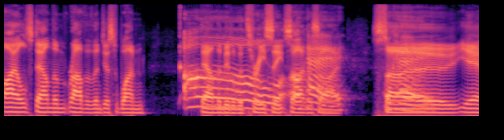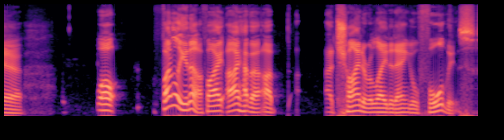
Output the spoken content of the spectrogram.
aisles down them rather than just one Oh, down the middle with three oh, seats either okay. side. So Okay. yeah. Well, funnily enough, I, I have a, a a China related angle for this.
